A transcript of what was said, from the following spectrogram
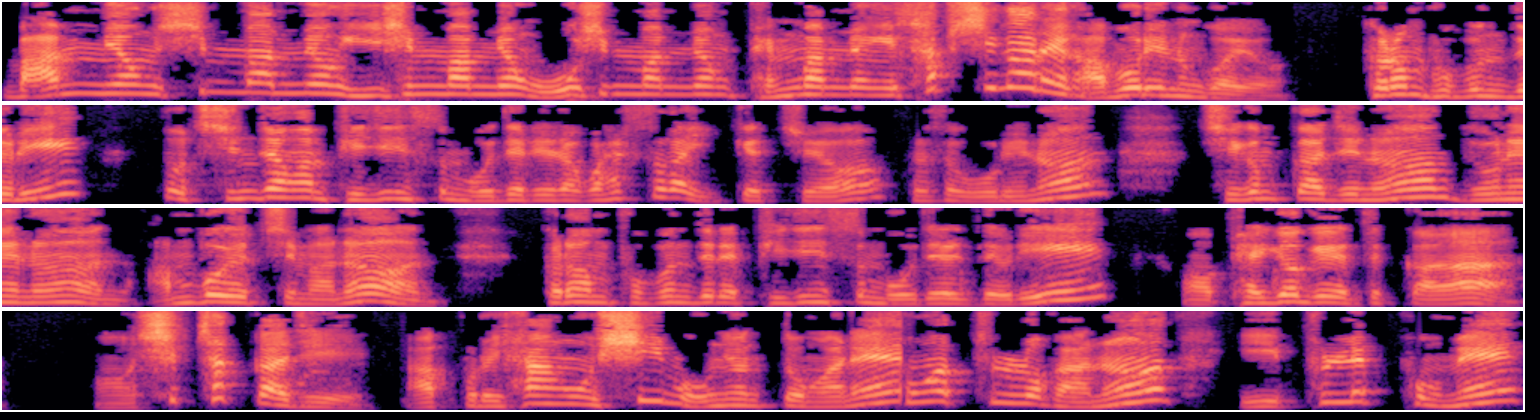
만 명, 10만 명, 20만 명, 50만 명, 100만 명이 삽시간에 가버리는 거예요. 그런 부분들이 또 진정한 비즈니스 모델이라고 할 수가 있겠죠. 그래서 우리는 지금까지는 눈에는 안 보였지만은 그런 부분들의 비즈니스 모델들이 어, 100여 개가 어, 10차까지 앞으로 향후 15년 동안에 통합 툴로 가는 이 플랫폼에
